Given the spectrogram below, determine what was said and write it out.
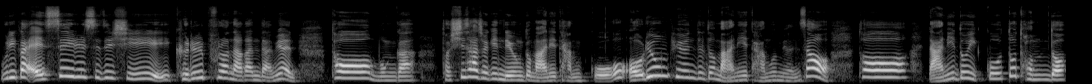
우리가 에세이를 쓰듯이 이 글을 풀어 나간다면 더 뭔가 더 시사적인 내용도 많이 담고 어려운 표현들도 많이 담으면서 더 난이도 있고 또 좀 더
